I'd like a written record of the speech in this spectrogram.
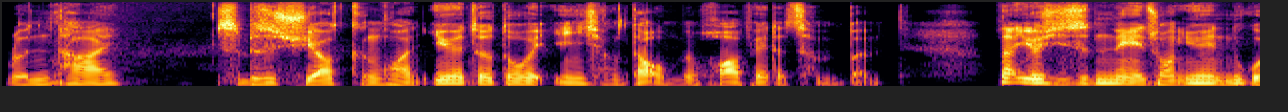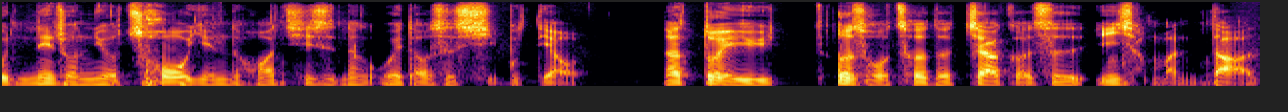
轮胎是不是需要更换？因为这都会影响到我们花费的成本。那尤其是内装，因为如果你内装你有抽烟的话，其实那个味道是洗不掉那对于二手车的价格是影响蛮大的。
